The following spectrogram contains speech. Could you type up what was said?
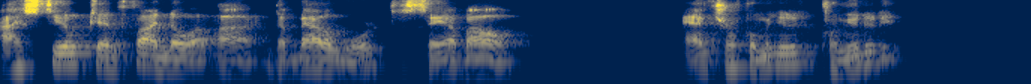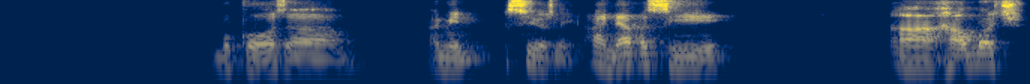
I still can find no uh, the better word to say about Entre community community because um, I mean seriously, I never see uh, how much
